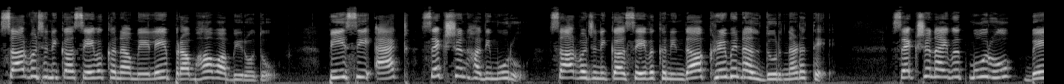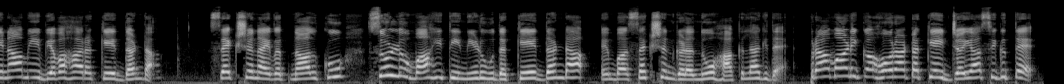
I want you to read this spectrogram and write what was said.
ಸಾರ್ವಜನಿಕ ಸೇವಕನ ಮೇಲೆ ಪ್ರಭಾವ ಬೀರೋದು. ಪಿಸಿ ಆಕ್ಟ್, ಸೆಕ್ಷನ್ ಹದಿಮೂರು. ಸಾರ್ವಜನಿಕ ಸೇವಕನಿಂದ ಕ್ರಿಮಿನಲ್ ದುರ್ನಡತೆ. ಸೆಕ್ಷನ್ ಐವತ್ಮೂರು, ಬೇನಾಮಿ ವ್ಯವಹಾರಕ್ಕೆ ದಂಡ. ಸೆಕ್ಷನ್ ಐವತ್ನಾಲ್ಕು, ಸುಳ್ಳು ಮಾಹಿತಿ ನೀಡುವುದಕ್ಕೆ ದಂಡ ಎಂಬ ಸೆಕ್ಷನ್ಗಳನ್ನು ಹಾಕಲಾಗಿದೆ. ಪ್ರಾಮಾಣಿಕ ಹೋರಾಟಕ್ಕೆ ಜಯ ಸಿಗುತ್ತೆ.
